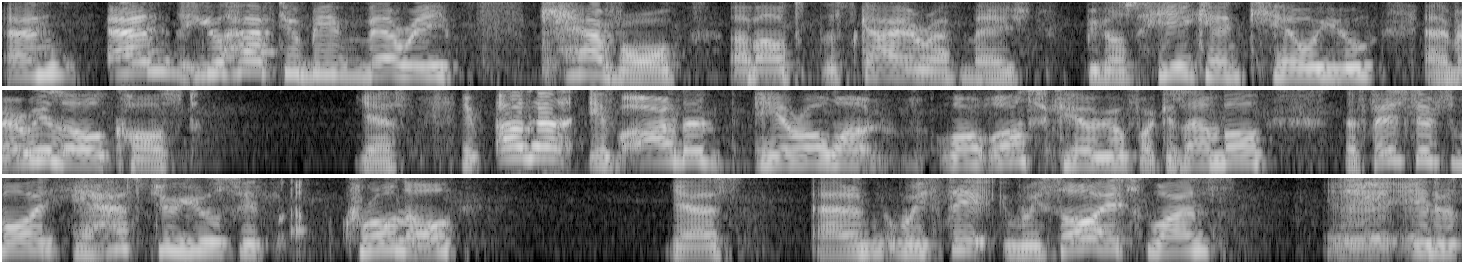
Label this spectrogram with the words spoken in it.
And and you have to be very careful about the Skywrath mage because he can kill you at a very low cost. Yes, if other if other hero want, want, wants to kill you, for example, the Faceless Void, he has to use his chrono. Yes, and we see we saw it once. It, it,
